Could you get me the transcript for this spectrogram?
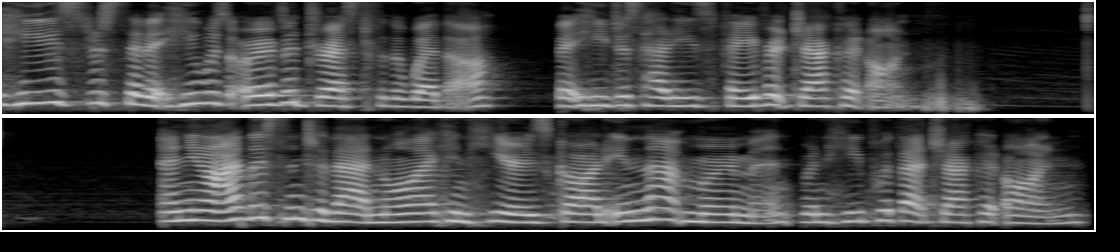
he's just said that he was overdressed for the weather, but he just had his favorite jacket on. And you know, I listened to that, and all I can hear is God in that moment when he put that jacket on.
